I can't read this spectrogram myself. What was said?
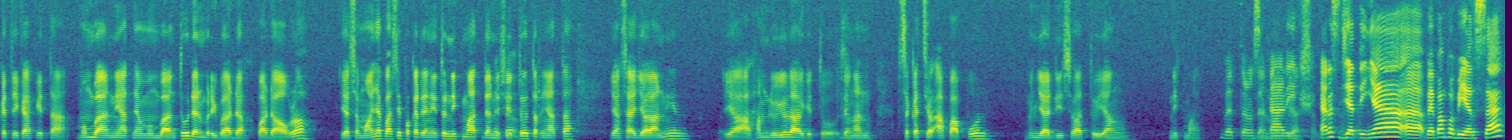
Ketika kita memba niatnya membantu dan beribadah kepada Allah ya semuanya pasti pekerjaan itu nikmat. Dan di situ ternyata yang saya jalanin ya alhamdulillah gitu. Dengan sekecil apa pun menjadi suatu yang nikmat Betul dan sekali. Biasa, Karena sejatinya uh, memang pemirsa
